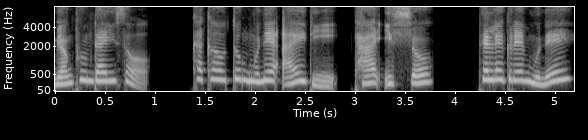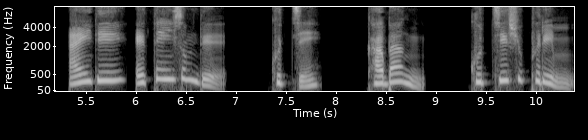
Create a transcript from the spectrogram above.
명품 다이소, 카카오톡 문의 아이디 다 있소, 텔레그램 문의 아이디 에테이솜드, 구찌, 가방, 구찌 슈프림,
